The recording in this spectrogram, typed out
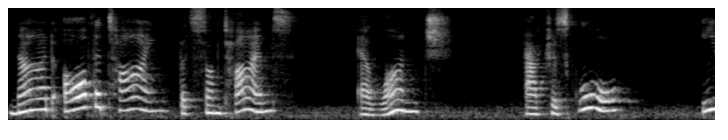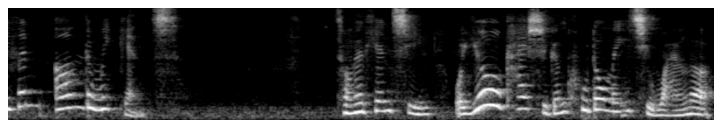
Not all the time, but sometimes. At lunch, after school, even on the weekends. 从那天起，我又开始跟酷豆们一起玩了。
